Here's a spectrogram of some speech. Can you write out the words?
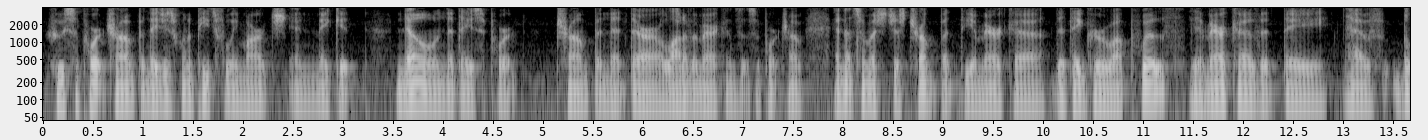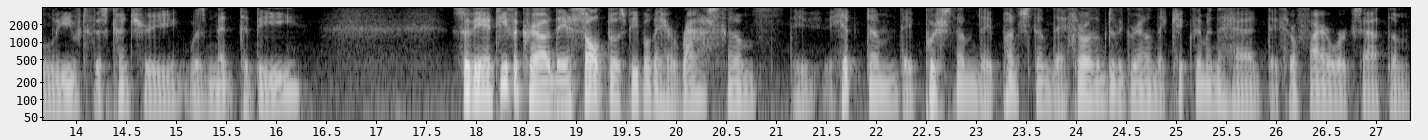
who support Trump and they just want to peacefully march and make it known that they support Trump and that there are a lot of Americans that support Trump, and not so much just Trump, but the America that they grew up with, the America that they have believed this country was meant to be. So the Antifa crowd, they assault those people, they harass them, they hit them, they push them, they punch them, they throw them to the ground, they kick them in the head, they throw fireworks at them,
